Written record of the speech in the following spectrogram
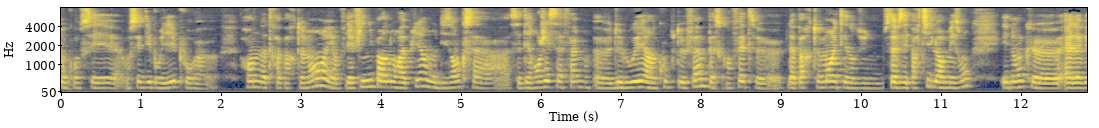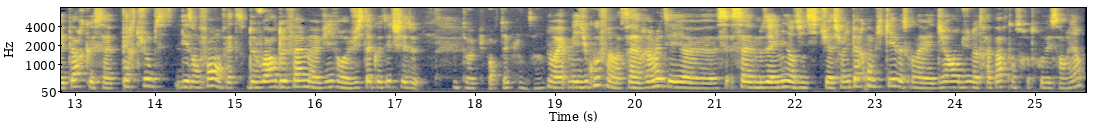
donc on s'est débrouillé pour rendre notre appartement, et il a fini par nous rappeler en nous disant que ça, ça dérangeait sa femme euh, de louer à un couple de femmes parce qu'en fait euh, l'appartement était dans une, ça faisait partie de leur maison et donc euh, elle avait peur que ça perturbe les enfants en fait de voir deux femmes vivre juste à côté de chez eux. T'aurais pu porter plainte. Hein. Ouais, mais du coup, enfin, ça a vraiment été, euh, ça, nous avait mis dans une situation hyper compliquée parce qu'on avait déjà rendu notre appart, on se retrouvait sans rien,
